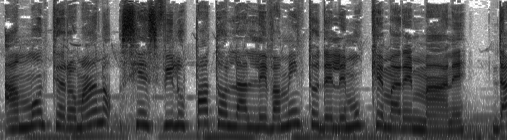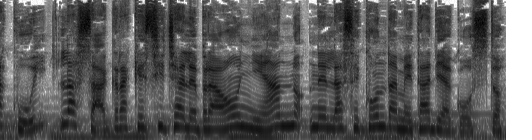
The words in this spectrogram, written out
a Monte Romano si è sviluppato l'allevamento delle mucche maremmane, da cui la sagra che si celebra ogni anno nella seconda metà di agosto.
